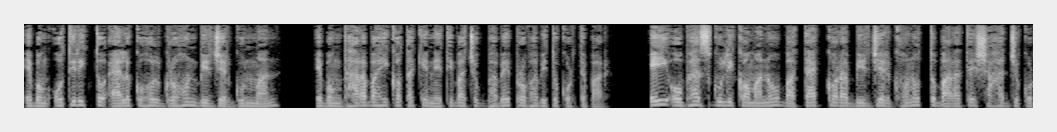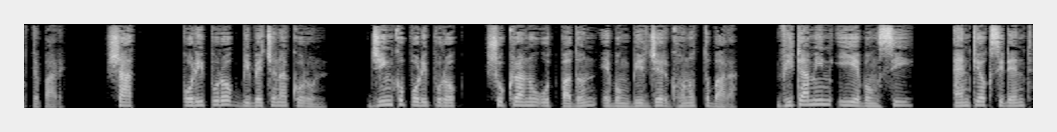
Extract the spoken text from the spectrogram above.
এবং অতিরিক্ত অ্যালকোহল গ্রহণ বীর্যের গুণমান এবং ধারাবাহিকতাকে নেতিবাচকভাবে প্রভাবিত করতে পারে। এই অভ্যাসগুলি কমানো বা ত্যাগ করা বীর্যের ঘনত্ব বাড়াতে সাহায্য করতে পারে। সাত, পরিপূরক বিবেচনা করুন। জিঙ্ক পরিপূরক, শুক্রাণু উৎপাদন এবং বীর্যের ঘনত্ব বাড়া। ভিটামিন ই এবং সি, অ্যান্টিঅক্সিডেন্ট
